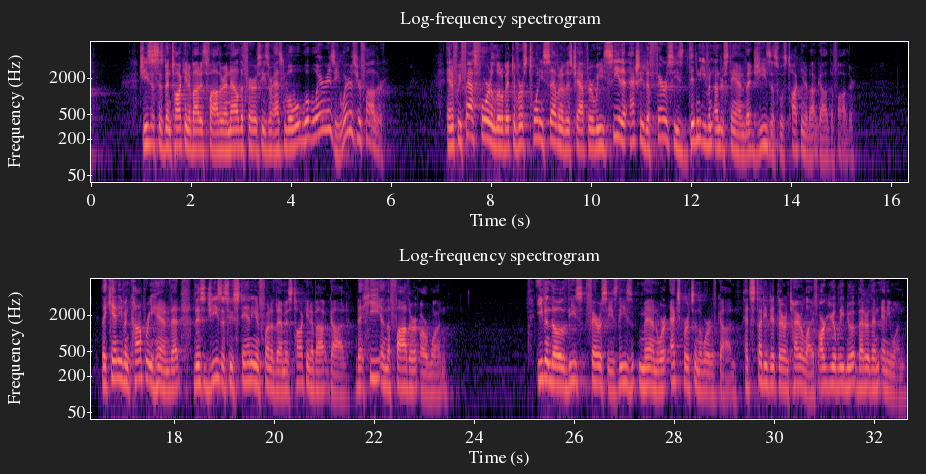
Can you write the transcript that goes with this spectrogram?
Jesus has been talking about his father, and now the Pharisees are asking, well, where is he? Where is your father? And if we fast forward a little bit to verse 27 of this chapter, we see that actually the Pharisees didn't even understand that Jesus was talking about God the Father. They can't even comprehend that this Jesus who's standing in front of them is talking about God, that he and the Father are one. Even though these Pharisees, these men, were experts in the Word of God, had studied it their entire life, arguably knew it better than anyone,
